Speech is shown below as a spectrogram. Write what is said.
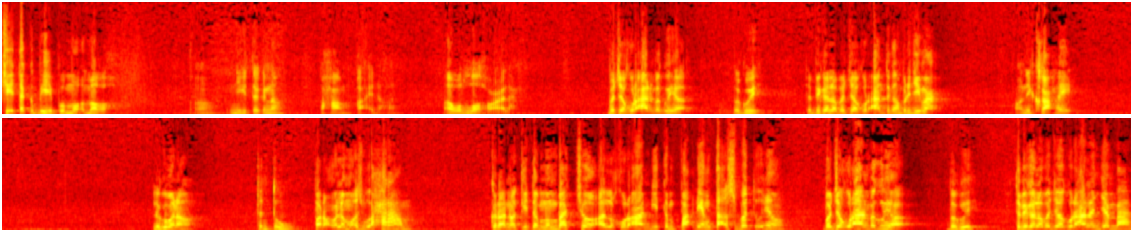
Cik takbir pun mak marah ha? Ini kita kena faham kaedah Wallahu'alam Baca Quran bagus tak? Bagus. Tapi kalau baca Quran tengah berjimat, ha ni kerah eh. Lagu mana? Tentu para ulama sebut haram. Kerana kita membaca Al-Quran di tempat yang tak sepatutnya. Baca Quran bagus tak? Bagus. Tapi kalau baca Quran dalam jamban,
